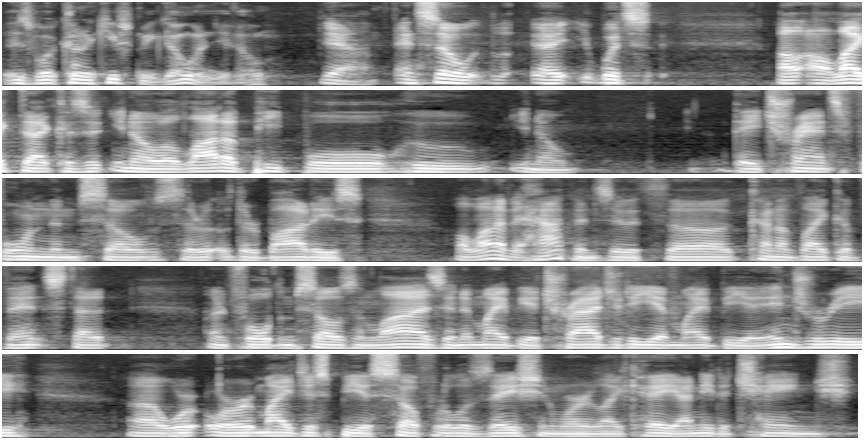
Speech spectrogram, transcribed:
is what kind of keeps me going, you know. Yeah, and so uh, what's I, I like that because you know a lot of people who you know they transform themselves their, their bodies. A lot of it happens with uh, kind of like events that unfold themselves in lives, and it might be a tragedy, it might be an injury, uh, or, or it might just be a self realization where like, hey, I need to change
